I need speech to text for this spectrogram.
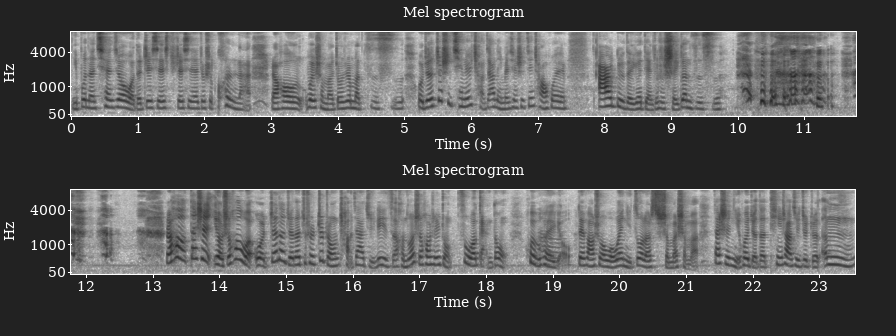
你不能迁就我的这些这些就是困难？然后为什么就这么自私？”我觉得这是情侣吵架里面其实经常会 argue 的一个点，就是谁更自私。然后，但是有时候我我真的觉得，就是这种吵架，举例子，很多时候是一种自我感动，会不会有对方说我为你做了什么什么，但是你会觉得听上去就觉得，嗯，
